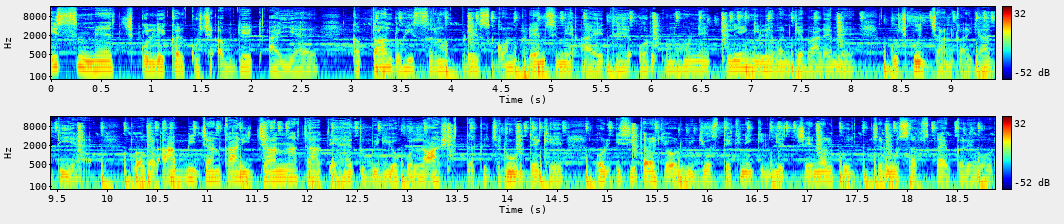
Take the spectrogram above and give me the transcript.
इस मैच को लेकर कुछ अपडेट आई है। कप्तान रोहित शर्मा प्रेस कॉन्फ्रेंस में आए थे और उन्होंने प्लेइंग एलेवन के बारे में कुछ कुछ जानकारियाँ दी है। तो अगर आप भी जानकारी जानना चाहते हैं तो वीडियो को लास्ट तक ज़रूर देखें और इसी तरह की और वीडियोस देखने के लिए चैनल को ज़रूर सब्सक्राइब करें और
